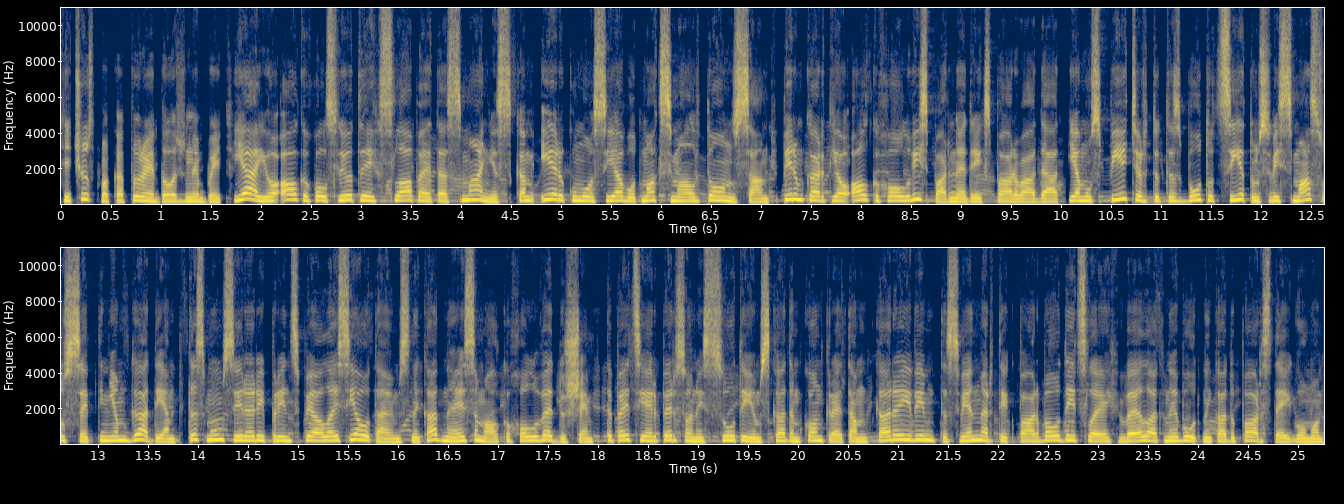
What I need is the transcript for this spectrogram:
те чувства, которые должны быть. Jā, jo alkohols ļoti slāpē tās maņas, kam ierakumos jābūt maksimāli tonusām. Pirmkārt, jau alkoholu vispār nedrīkst pārvādāt. Ja mums pieķertu, tas būtu cietums vismaz uz septiņiem gadiem. Tas mums ir arī principiālais jautājums. Nekad neesam alkoholu veduši. Tāpēc, ja ir personisks sūtījums kādam konkrētam kareivim, tas vienmēr tiek pārbaudīts, lai vēlāk nebūtu nekādu pārsteigumu.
